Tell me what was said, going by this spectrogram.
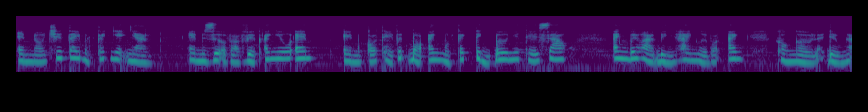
em nói chia tay một cách nhẹ nhàng. Em dựa vào việc anh yêu em, em có thể vứt bỏ anh một cách tỉnh bơ như thế sao? Anh với Hòa Bình hai người bọn anh, không ngờ lại đều ngã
